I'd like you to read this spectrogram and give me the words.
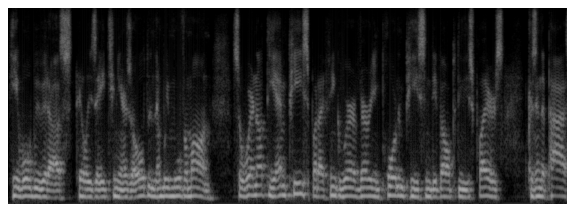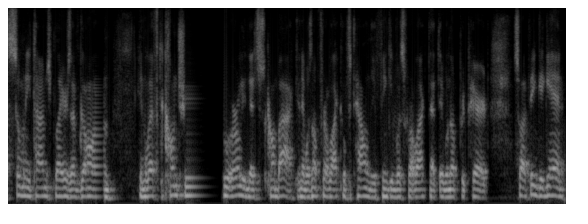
he will be with us till he's 18 years old, and then we move him on. So we're not the M piece, but I think we're a very important piece in developing these players. Because in the past, so many times players have gone and left the country too early and they just come back. And it was not for a lack of talent. I think it was for a lack that they were not prepared. So I think, again,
